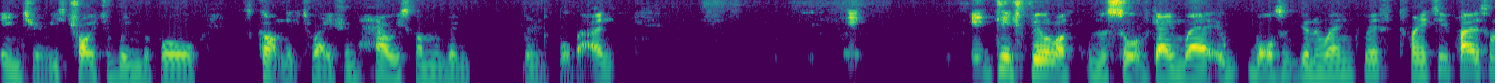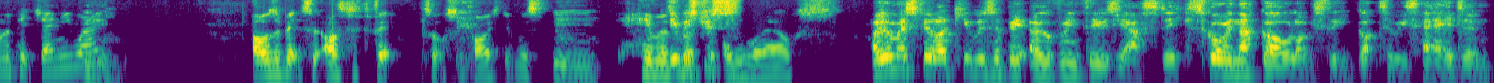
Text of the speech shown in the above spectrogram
injure him. He's tried to win the ball. He's got nicked away from him. How he's going to win, win the ball back? And it, did feel like the sort of game where it wasn't going to end with 22 players on the pitch anyway. Mm. I was a bit, I was just a bit sort of surprised it was Mm. him as It was just- anyone else. I almost feel like he was a bit over enthusiastic. Scoring that goal obviously got to his head and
